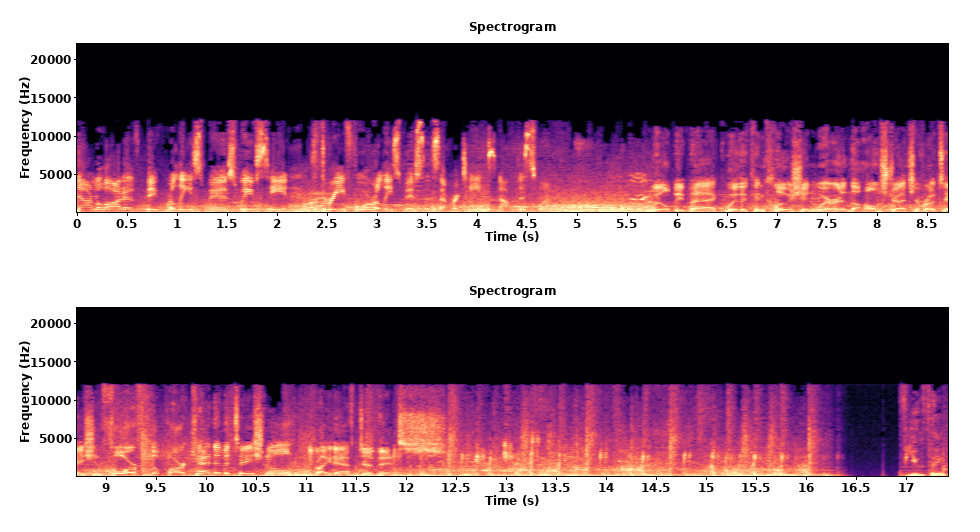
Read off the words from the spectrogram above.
not a lot of big release moves. We've seen three, four release moves in some routines, not this one. We'll be back with a conclusion. We're in the home stretch of rotation four from the Parkette Invitational right after this. If you think...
